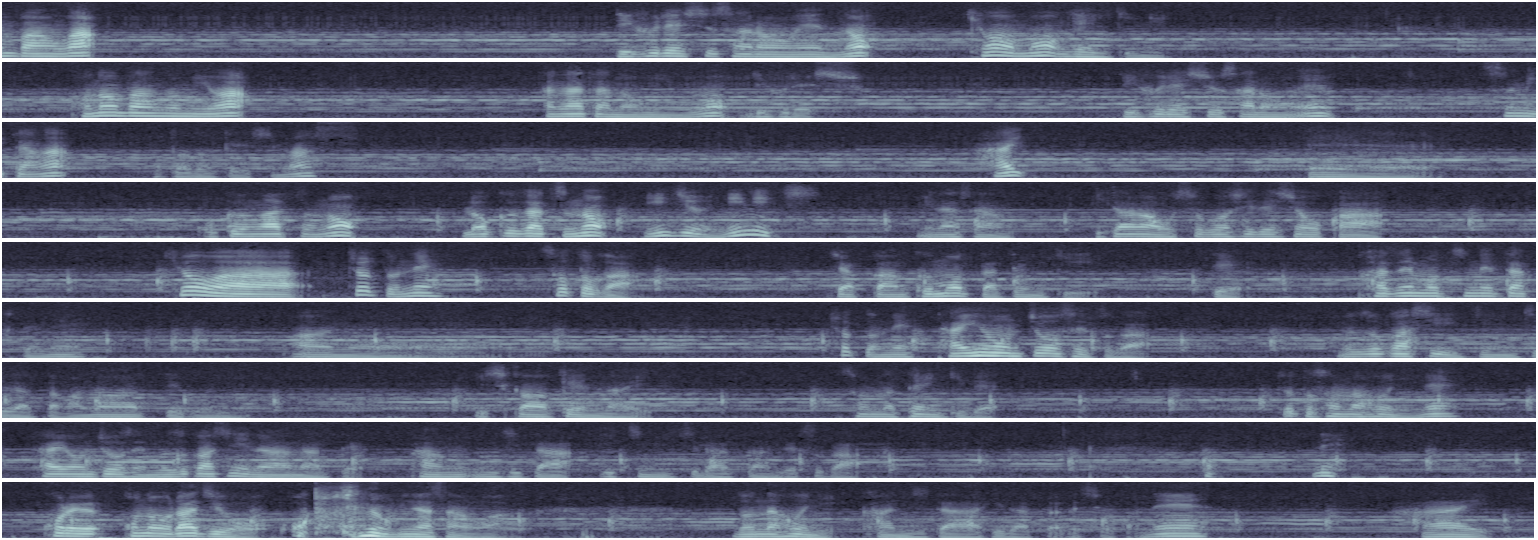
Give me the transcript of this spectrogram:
こんばんは。リフレッシュサロン園の今日も元気に。この番組は、あなたの耳もリフレッシュ。リフレッシュサロン園、住田がお届けします。はい。えー、6月の、6月の22日、皆さん、いかがお過ごしでしょうか。今日は、ちょっとね、外が若干曇った天気で、風も冷たくてね、あのー、ちょっとね、体温調節が難しい一日だったかなっていうふうに、石川県内、そんな天気で、ちょっとそんな風にね、体温調整難しいなぁなんて感じた一日だったんですが、ね、これ、このラジオをお聞きの皆さんは、どんな風に感じた日だったでしょうかね。はい。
